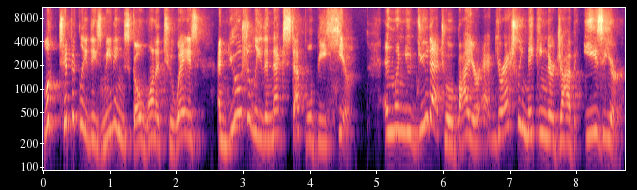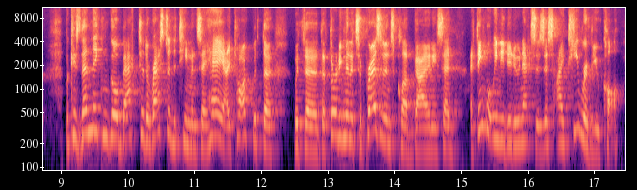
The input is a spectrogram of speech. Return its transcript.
Look, typically these meetings go one of two ways. And usually the next step will be here. And when you do that to a buyer, eh, you're actually making their job easier because then they can go back to the rest of the team and say, "Hey, I talked with the with the the 30 minutes of presidents club guy and he said, "I think what we need to do next is this IT review call."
